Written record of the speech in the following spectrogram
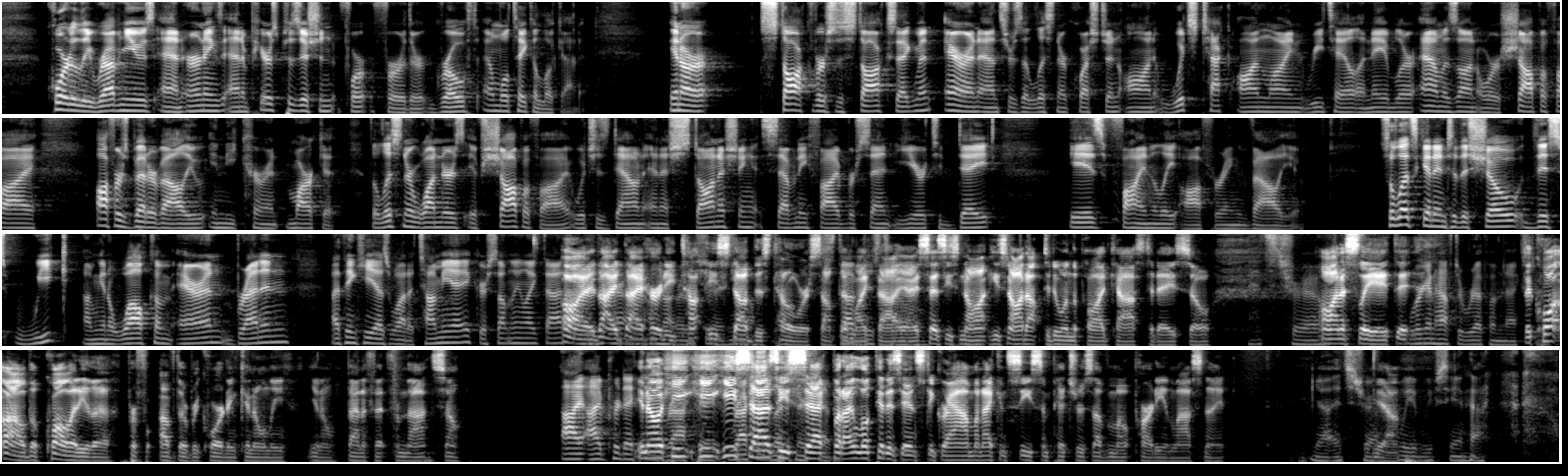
quarterly revenues and earnings and appears positioned for further growth, and we'll take a look at it. In our stock versus stock segment, Aaron answers a listener question on which tech online retail enabler, Amazon or Shopify, offers better value in the current market. The listener wonders if Shopify, which is down an astonishing 75% year to date, is finally offering value. So let's get into the show this week. I'm going to welcome Aaron Brennan. I think he has what a tummy ache or something like that. Oh, I, I, I heard he really sure. he stubbed yeah. his toe or something like that. Yeah, he says he's not he's not up to doing the podcast today. So it's true. Honestly, it, it, we're gonna have to rip him next. The qual oh, the quality of the of the recording can only you know benefit from that. So. I, I predict. You know, he he, he says he's sick, but I looked at his Instagram and I can see some pictures of him out partying last night. Yeah, it's true. Yeah, we we've seen that.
